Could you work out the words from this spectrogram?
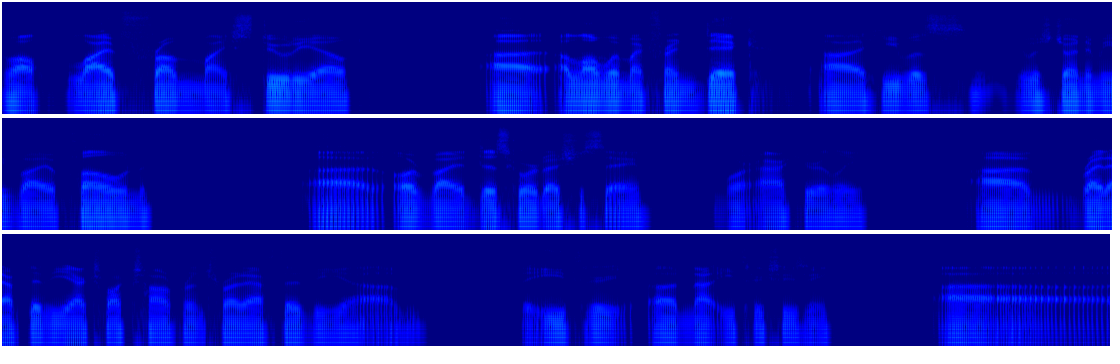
well, live from my studio, uh, along with my friend Dick. Uh, he was he was joining me via phone, uh, or via Discord, I should say, more accurately. Um, right after the Xbox conference, right after the um, the E3, uh, not E3, excuse me, uh,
